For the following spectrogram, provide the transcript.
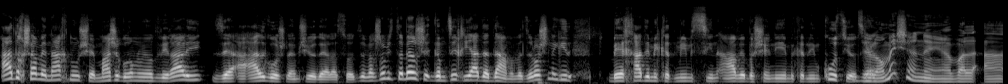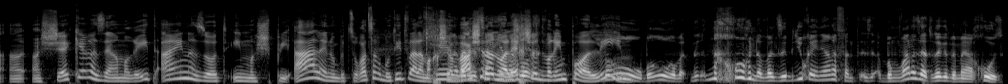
עד עכשיו הנחנו שמה שגורם לנו להיות ויראלי זה האלגו שלהם שיודע לעשות את זה, ועכשיו מסתבר שגם צריך יד אדם, אבל זה לא שנגיד באחד הם מקדמים שנאה ובשני הם מקדמים כוסיות. זה כן? לא משנה, אבל השקר הזה, המראית עין הזאת, היא משפיעה עלינו בצורה תרבותית ועל אבל המחשבה רוצה שלנו על איך משהו שהדברים פועלים. ברור, ברור, אבל, נכון, אבל זה בדיוק העניין הפנטזי, במובן הזה את צודקת במאה אחוז.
